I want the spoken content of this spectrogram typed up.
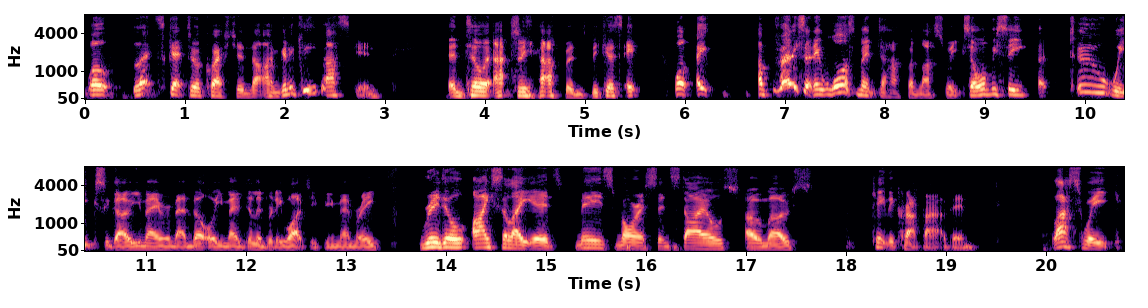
Well, let's get to a question that I'm going to keep asking until it actually happens because it, well, it, I'm fairly certain it was meant to happen last week. So obviously, uh, two weeks ago, you may remember, or you may have deliberately wiped it from your memory. Riddle isolated Miz, Morrison, Styles, Omos, kick the crap out of him. Last week,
